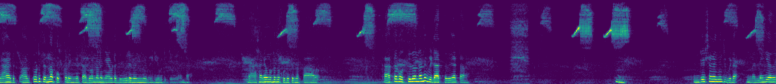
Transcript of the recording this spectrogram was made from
ഞാൻ അടുത്ത് അടുത്തോട്ട് ചെന്നാൽ പൊക്കളയും കേട്ടോ. അതുകൊണ്ടാണ് ഞാൻ ഇവിടെ ദൂരെ നിന്ന് വീഡിയോ പിടിക്കുന്നത് കണ്ടോ? ദാഹനം കൊണ്ടൊന്ന് കൊടുക്കുന്ന പാവം. കാക്ക കൊത്തിയതുകൊണ്ടാണ് വിടാത്തത് കേട്ടോ. ഇൻഡക്ഷൻ കഴിഞ്ഞിട്ട് വിടാം. അല്ലെങ്കിൽ അത്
